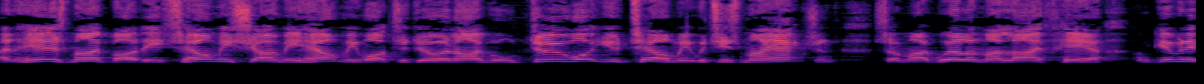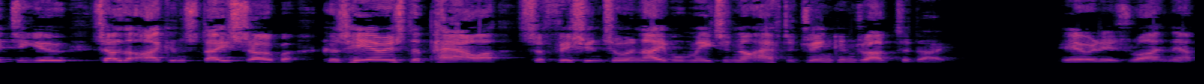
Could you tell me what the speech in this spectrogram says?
And here's my body. Tell me, show me, help me what to do, and I will do what you tell me, which is my actions. So my will and my life here, I'm giving it to you so that I can stay sober. Because here is the power sufficient to enable me to not have to drink and drug today. Here it is right now.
